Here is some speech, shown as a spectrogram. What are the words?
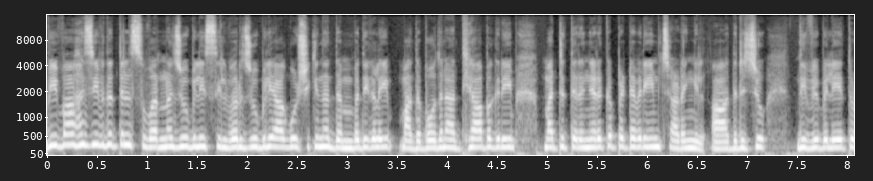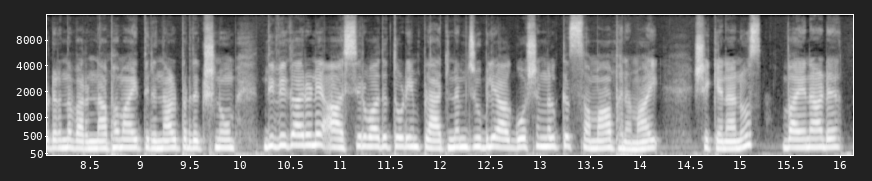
വിവാഹ ജീവിതത്തിൽ സുവർണ ജൂബിലി സിൽവർ ജൂബിലി ആഘോഷിക്കുന്ന ദമ്പതികളെയും മതബോധന അധ്യാപകരെയും മറ്റ് തിരഞ്ഞെടുക്കപ്പെട്ടവരെയും ചടങ്ങിൽ ആദരിച്ചു. ദിവ്യബലിയെ തുടർന്ന് വർണാഭമായ തിരുനാൾ പ്രദക്ഷിണവും ദിവ്യകാരുടെ ആശീർവാദത്തോടെയും പ്ലാറ്റിനം ജൂബിലി ആഘോഷങ്ങൾക്ക് സമാപനമായി. ഷിക്കനാനൂസ് വയനാട്.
